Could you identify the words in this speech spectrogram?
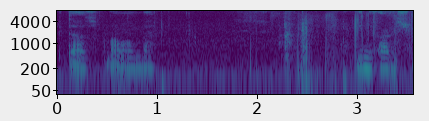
Bir daha zıplamam ben. Bin kardeşim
